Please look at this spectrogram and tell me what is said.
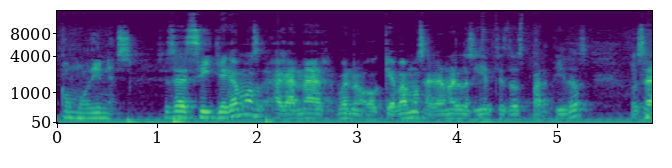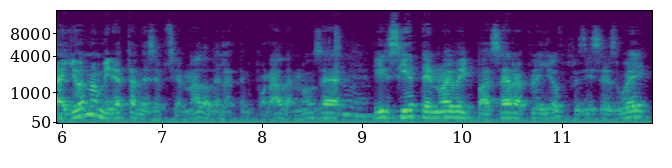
comodines. O sea, si llegamos a ganar, bueno, o que vamos a ganar los siguientes dos partidos, O sea, yo no me iría tan decepcionado de la temporada, ¿no? O sea, ir 7-9 y pasar a playoffs, pues dices, güey,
